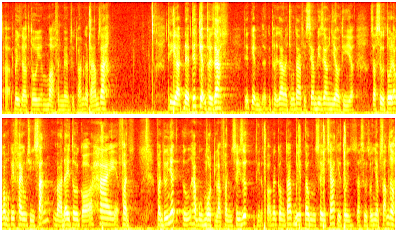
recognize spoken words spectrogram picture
À, bây giờ tôi mở phần mềm dự toán G8 ra thì à, để tiết kiệm thời gian tiết kiệm thời gian là chúng ta phải xem video nhiều thì ờ, giả sử tôi đã có một cái file công trình sẵn và đây tôi có hai phần. Phần thứ nhất ứng hạng mục 1 là phần xây dựng thì nó có cái công tác bê tông xây chát thì tôi giả sử tôi nhập sẵn rồi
